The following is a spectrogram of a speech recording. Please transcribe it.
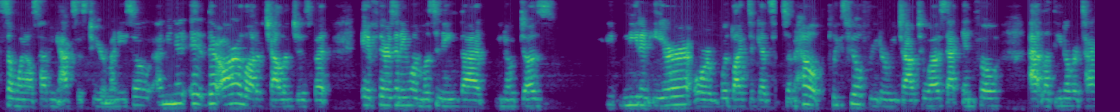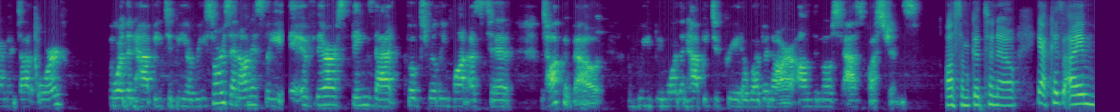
someone else having access to your money. So, I mean, it, it, there are a lot of challenges, but if there's anyone listening that, you know, does need an ear or would like to get some help, please feel free to reach out to us at info at latinoretirement.org. More than happy to be a resource. And honestly, if there are things that folks really want us to talk about, we'd be more than happy to create a webinar on the most asked questions. Awesome. Good to know. Yeah, because I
